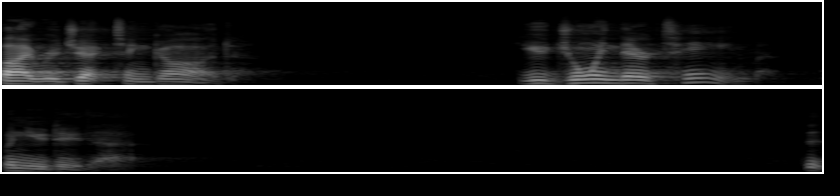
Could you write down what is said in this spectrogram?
by rejecting God. You join their team when you do that.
